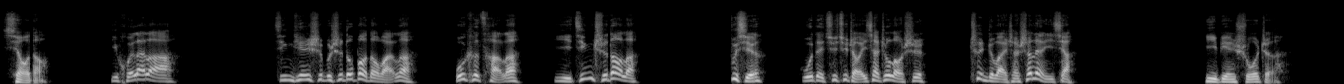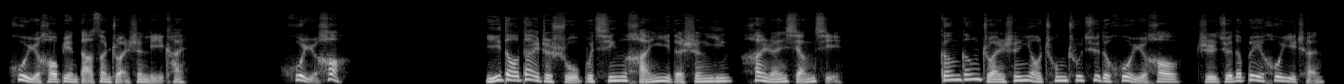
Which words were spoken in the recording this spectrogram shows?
笑道：“你回来了啊？今天是不是都报道完了？我可惨了，已经迟到了。不行，我得去去找一下周老师。”趁着晚上商量一下。一边说着，霍雨浩便打算转身离开。霍雨浩，一道带着数不清寒意的声音悍然响起。刚刚转身要冲出去的霍雨浩，只觉得背后一沉，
